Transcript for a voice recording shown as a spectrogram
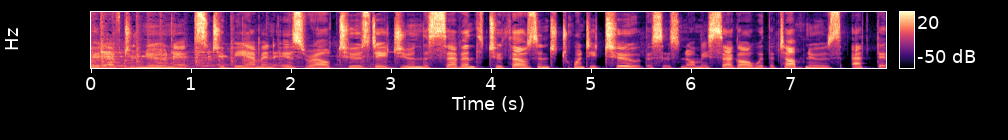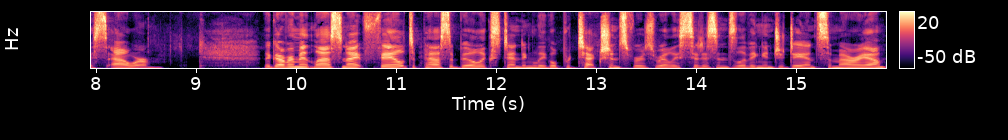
Good afternoon. It's 2 p.m. in Israel, Tuesday, June the 7th, 2022. This is Nomi Segal with the top news at this hour. The government last night failed to pass a bill extending legal protections for Israeli citizens living in Judea and Samaria,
